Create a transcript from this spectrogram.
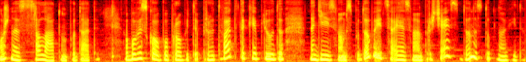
можна з салатом подати. Обов'язково попробуйте приготувати таке блюдо. Надіюсь, вам сподобається, а я з вами прощаюсь до наступного відео.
